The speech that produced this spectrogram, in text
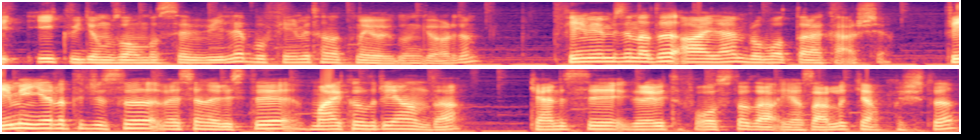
ilk videomuz olması sebebiyle bu filmi tanıtmaya uygun gördüm. Filmimizin adı Ailem Robotlara Karşı. Filmin yaratıcısı ve senaristi Michael Rianda. Kendisi Gravity Falls'ta da yazarlık yapmıştı.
